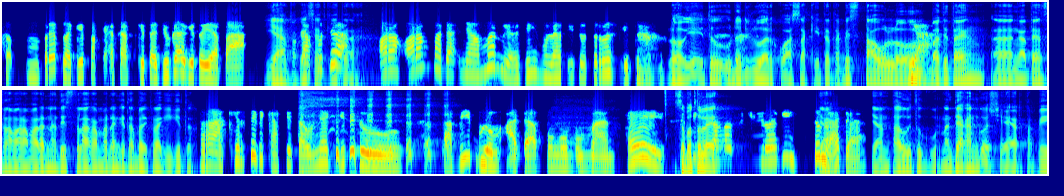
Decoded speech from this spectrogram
semprit lagi pakai set kita juga gitu ya Pak. ya pakai set kita. Orang-orang pada nyaman ya sih melihat itu terus gitu. Loh, ya itu udah di luar kuasa kita. Tapi setahu lo, Ya. berarti tayang eh, nggak tayang selama Ramadan. Nanti setelah Ramadan kita balik lagi gitu. Terakhir sih dikasih tahunya gitu. Tapi belum ada pengumuman. Hey, Sebetulnya- tanggal segini lagi. Itu Ya. nggak ada. Yang tahu itu gue. Nanti akan gue share, tapi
